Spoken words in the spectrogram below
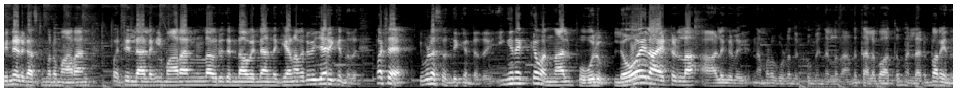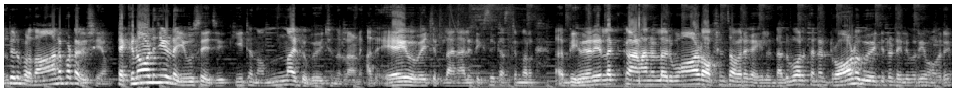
പിന്നീട് കസ്റ്റമർ മാറാൻ പറ്റില്ല അല്ലെങ്കിൽ മാറാനുള്ള ഒരു ഇതുണ്ടാവില്ല എന്നൊക്കെയാണ് അവർ വിചാരിക്കുന്നത്. പക്ഷേ ഇവിടെ ശ്രദ്ധിക്കേണ്ടത് ഇങ്ങനെയൊക്കെ വന്നാൽ പോലും ലോയലായിട്ടുള്ള ആളുകൾ നമ്മുടെ കൂടെ നിൽക്കും എന്നുള്ളതാണ് തലഭാഗത്തും എല്ലാവരും പറയുന്നത്. ഇതൊരു പ്രധാനപ്പെട്ട വിഷയം ടെക്നോളജിയുടെ യൂസേജ് കീറ്റ നന്നായിട്ട് ഉപയോഗിച്ചു എന്നുള്ളതാണ്. അത് എ ഐ ഉപയോഗിച്ചിട്ടുള്ള അനാലിറ്റിക്സ് കസ്റ്റമർ ബിഹേവിയറിലൊക്കെ കാണാനുള്ള ഒരുപാട് ഓപ്ഷൻസ് അവരുടെ കയ്യിലുണ്ട്. അതുപോലെ തന്നെ ഡ്രോൺ ഉപയോഗിച്ചിട്ട് ഡെലിവറിയും അവർ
